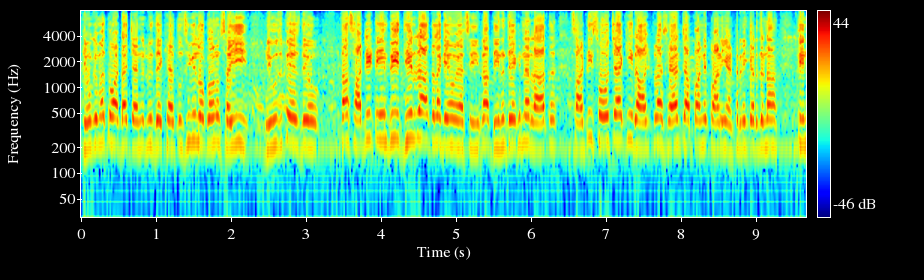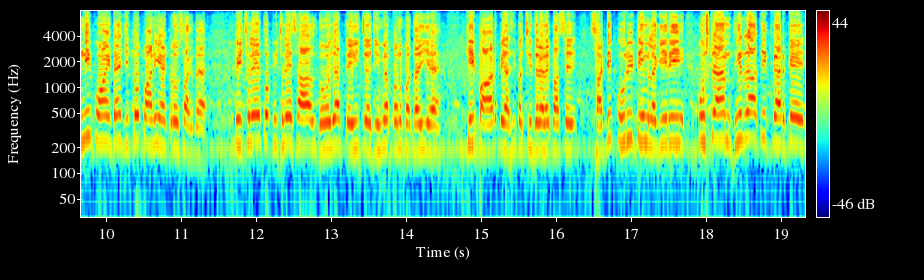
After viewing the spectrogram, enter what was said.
ਕਿਉਂਕਿ ਮੈਂ ਤੁਹਾਡਾ ਚੈਨਲ ਵੀ ਦੇਖਿਆ, ਤੁਸੀਂ ਵੀ ਲੋਕਾਂ ਨੂੰ ਸਹੀ ਨਿਊਜ਼ ਭੇਜਦੇ ਹੋ ਤਾਂ ਸਾਡੀ ਟੀਮ ਵੀ ਦਿਨ ਰਾਤ ਲੱਗੇ ਹੋਏ ਅਸੀਂ। ਨਾ ਦਿਨ ਦੇਖਣਾ ਰਾਤ ਸਾਡੀ ਸੋਚ ਹੈ ਕਿ ਰਾਜਪੁਰਾ ਸ਼ਹਿਰ 'ਚ ਆਪਾਂ ਨੇ ਪਾਣੀ ਐਂਟਰ ਨਹੀਂ ਕਰ ਦੇਣਾ। ਤਿੰਨ ਹੀ ਪੁਆਇੰਟ ਹੈ ਜਿੱਥੋਂ ਪਾਣੀ ਐਂਟਰ ਹੋ ਸਕਦਾ ਹੈ। ਪਿਛਲੇ ਤੋਂ ਪਿਛਲੇ ਸਾਲ 2023 'ਚ, ਜਿਵੇਂ ਆਪਾਂ ਨੂੰ ਪਤਾ ਹੀ ਹੈ ਕਿ ਪਾੜ ਪਿਆ ਸੀ 25 ਦਰ ਵਾਲੇ ਪਾਸੇ? ਸਾਡੀ ਪੂਰੀ ਟੀਮ ਲੱਗੀ ਰਹੀ। ਉਸ ਟਾਈਮ ਦਿਨ ਰਾਤ ਇੱਕ ਕਰਕੇ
